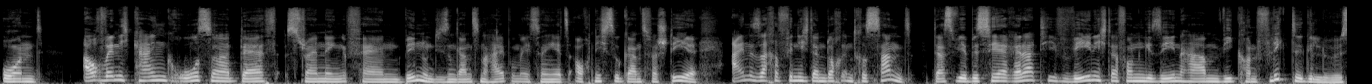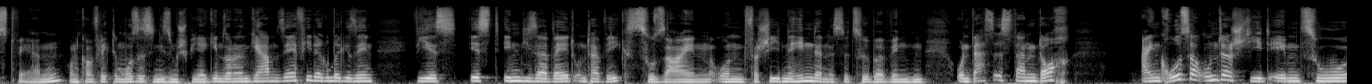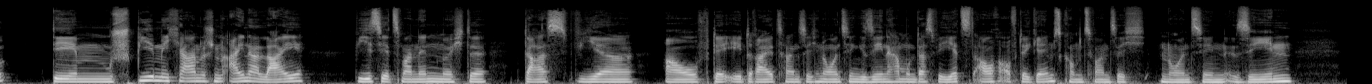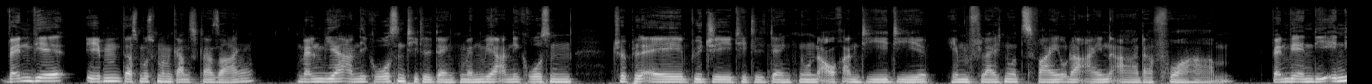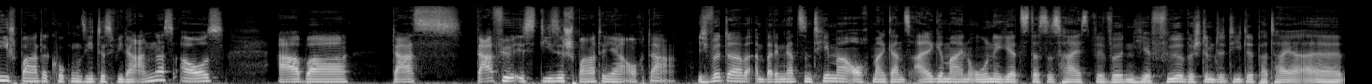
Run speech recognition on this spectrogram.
Und auch wenn ich kein großer Death Stranding Fan bin und diesen ganzen Hype um ehrlich jetzt auch nicht so ganz verstehe, eine Sache finde ich dann doch interessant, dass wir bisher relativ wenig davon gesehen haben, wie Konflikte gelöst werden. Und Konflikte muss es in diesem Spiel geben, sondern wir haben sehr viel darüber gesehen, wie es ist, in dieser Welt unterwegs zu sein und verschiedene Hindernisse zu überwinden. Und das ist dann doch ein großer Unterschied eben zu dem spielmechanischen Einerlei, wie ich es jetzt mal nennen möchte, dass wir auf der E3 2019 gesehen haben und dass wir jetzt auch auf der Gamescom 2019 sehen, wenn wir eben, das muss man ganz klar sagen, wenn wir an die großen Titel denken, wenn wir an die großen AAA-Budget-Titel denken und auch an die, die eben vielleicht nur zwei oder ein A davor haben. Wenn wir in die Indie-Sparte gucken, sieht es wieder anders aus aber das, dafür ist diese Sparte ja auch da. Ich würde da bei dem ganzen Thema auch mal ganz allgemein, ohne jetzt, dass es heißt, wir würden hier für bestimmte Titelpartei äh,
